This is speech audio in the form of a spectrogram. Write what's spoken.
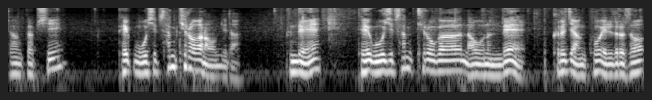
저항값이 153kg가 나옵니다. 근데 153kg가 나오는데 그러지 않고 예를 들어서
